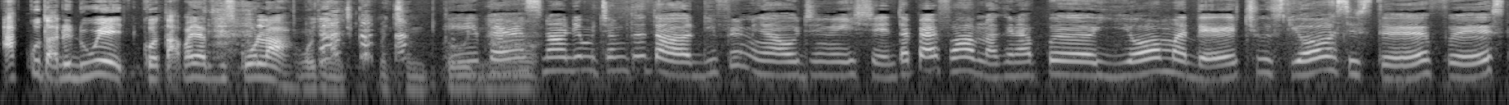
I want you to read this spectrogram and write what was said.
Aku tak ada duit Kau tak payah pergi sekolah Kau jangan cakap macam tu Eh, parents now dia macam tu tau. Different dengan our generation. Tapi I faham lah kenapa your mother choose your sister first.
